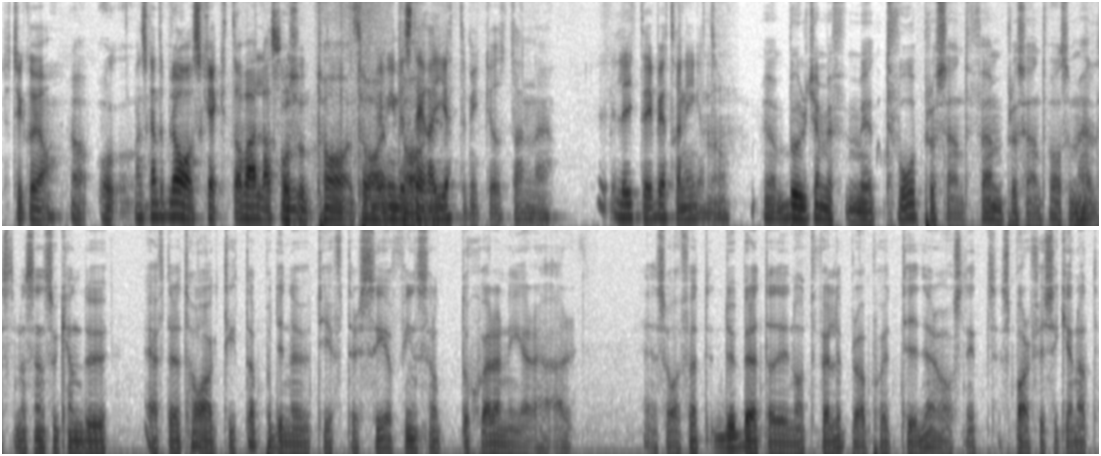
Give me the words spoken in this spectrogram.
det tycker jag. Ja, och, Man ska inte bli avskräckt av alla som, ta, ta som investerar tag. jättemycket, utan eh, lite är bättre än inget. Ja. Ja, börja med, med 2 procent, 5 procent, vad som helst. Men sen så kan du efter ett tag titta på dina utgifter. Se, finns det något att skära ner här? Eh, Så, för att du berättade något väldigt bra på ett tidigare avsnitt, Sparfysiken, att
